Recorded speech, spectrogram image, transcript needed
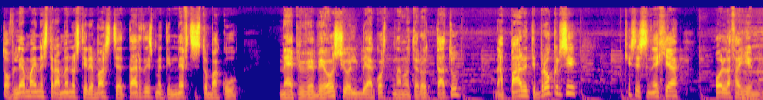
το βλέμμα είναι στραμμένο στη ρεβά της Τετάρτη με την εύση στον Πακού να επιβεβαιώσει ο Ολυμπιακός την ανωτερότητά του, να πάρει την πρόκριση και στη συνέχεια όλα θα γίνουν.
